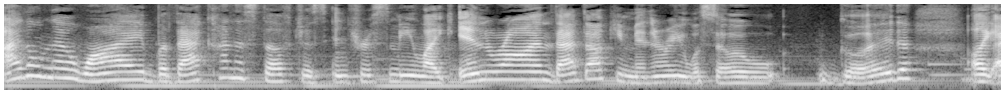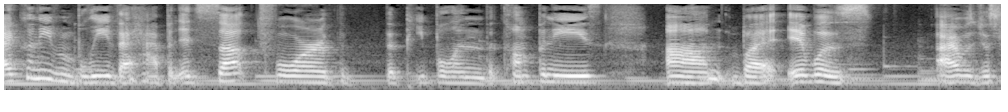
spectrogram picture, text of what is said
I don't know why, but that kind of stuff just interests me. Like Enron, that documentary was so good. Like I couldn't even believe that happened. It sucked for the, the people in the companies, um, but it was. I was just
